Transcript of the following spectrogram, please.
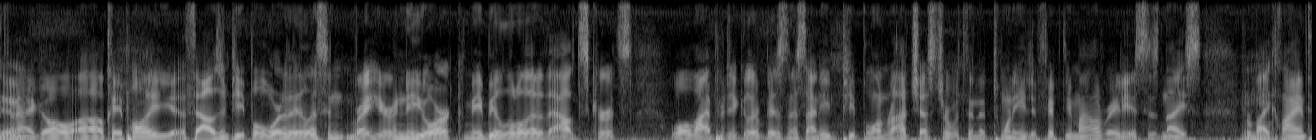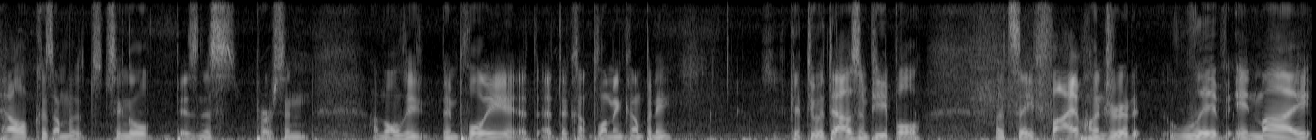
and I go, uh, okay, Paul, you get a thousand people. Where do they listen? Right here in New York, maybe a little bit of the outskirts. Well, my particular business, I need people in Rochester within a 20 to 50 mile radius is nice for my Mhm. clientele because I'm a single business person. I'm the only employee at, at the plumbing company. So get to a thousand people. Let's say 500 live in my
